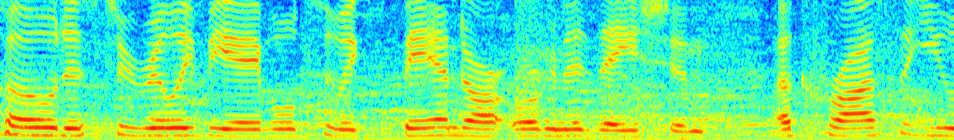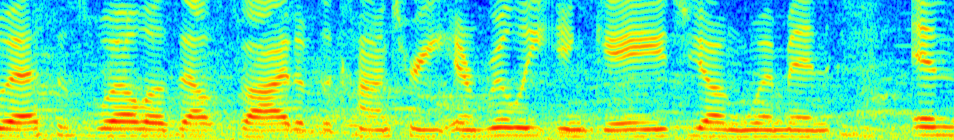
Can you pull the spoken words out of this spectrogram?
Code is to really be able to expand our organization across the U.S. as well as outside of the country and really engage young women in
